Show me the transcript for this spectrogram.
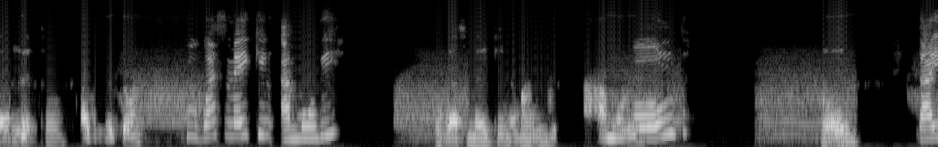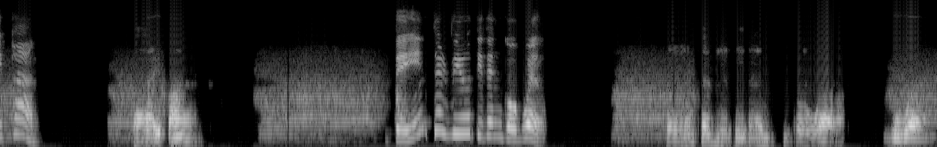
a director? A director. Who was making a movie? Who was making a movie? A movie. Called called Taipan. Taipan. The interview didn't go well. The interview didn't go well. were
